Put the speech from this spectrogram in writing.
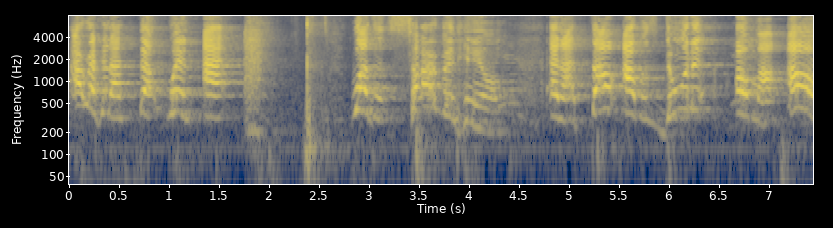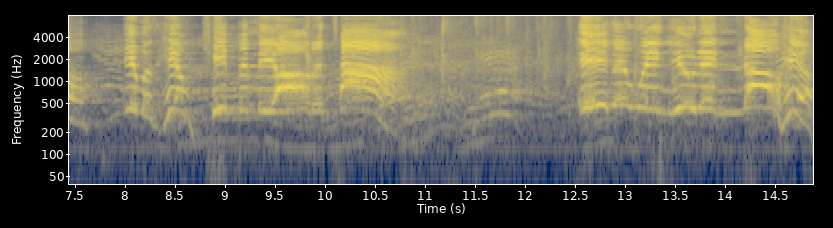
I recognize that when I wasn't serving him and I thought I was doing it on my own, it was him keeping me all the time. Even when you didn't know him,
